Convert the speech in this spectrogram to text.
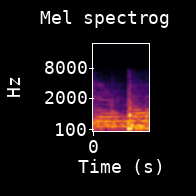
and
